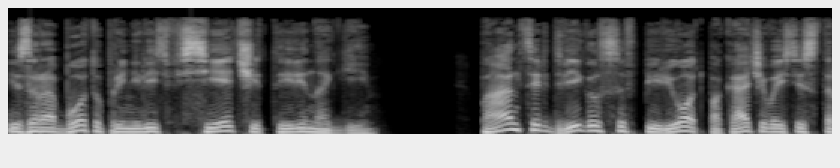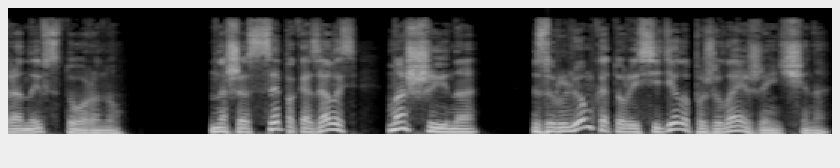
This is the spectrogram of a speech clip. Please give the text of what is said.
И за работу принялись все четыре ноги. Панцирь двигался вперед, покачиваясь из стороны в сторону. На шоссе показалась машина, за рулем которой сидела пожилая женщина.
